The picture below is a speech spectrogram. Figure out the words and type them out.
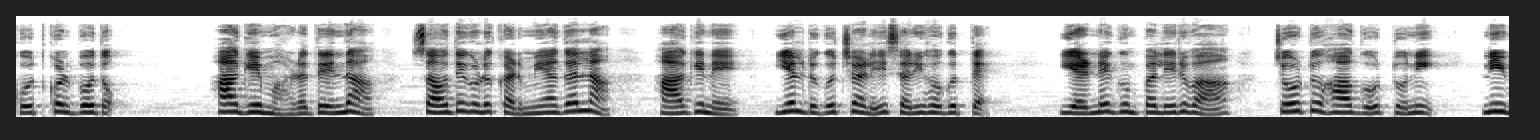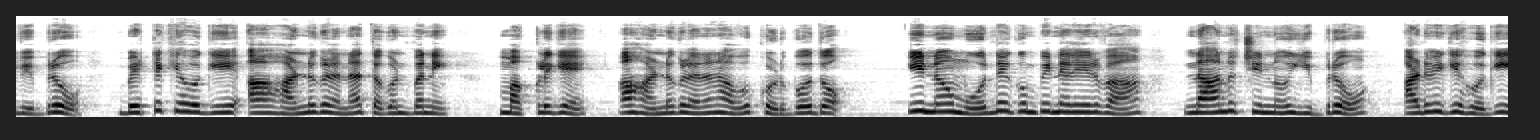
ಕೂತ್ಕೊಳ್ಬೋದು. ಹಾಗೆ ಮಾಡೋದ್ರಿಂದ ಸೌದೆಗಳು ಕಡಿಮೆಯಾಗಲ್ಲ ಹಾಗೇನೆ ಎಲ್ರಿಗೂ ಚಳಿ ಸರಿ ಹೋಗುತ್ತೆ ಎರಡನೇ ಗುಂಪಲ್ಲಿರುವ ಚೋಟು ಹಾಗೂ ಟುನಿ, ನೀವಿಬ್ರು ಬೆಟ್ಟಕ್ಕೆ ಹೋಗಿ ಆ ಹಣ್ಣುಗಳನ್ನ ತಗೊಂಡು ಬನ್ನಿ. ಮಕ್ಕಳಿಗೆ ಆ ಹಣ್ಣುಗಳನ್ನ ನಾವು ಕೊಡ್ಬೋದು. ಇನ್ನು ಮೂರನೇ ಗುಂಪಿನಲ್ಲಿರುವ ನಾನು ಚಿನ್ನು ಇಬ್ರು ಅಡವಿಗೆ ಹೋಗಿ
